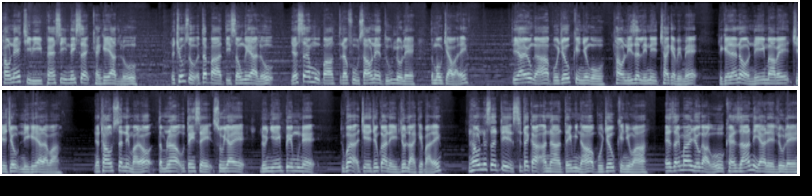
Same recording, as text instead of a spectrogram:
ထောင်ထဲချီပြီးဖမ်းဆီးနှိပ်စက်ခံခဲ့ရတယ်လို့တချို့ဆိုအသက်ပါတည်ဆုံးခဲ့ရလို့ရက်ဆက်မှုပေါင်းတရဖူဆောင်းတဲ့သူလို့လည်းသမုတ်ကြပါတယ်။တရားရုံးကဗိုလ်ချုပ်ခင်ညွန့်ကို1044နှစ်ချခဲ့ပေမဲ့တကယ်တမ်းတော့နေအိမ်မှာပဲခြေကျုပ်နေခဲ့ရတာပါ။2012မှာတော့သမရဦးသိန်းစိန်ဆိုရရဲ့လူငင်းပေးမှုနဲ့သူကအကျေကျုပ်ကနေလွတ်လာခဲ့ပါတယ်။2021စစ်တပ်ကအာဏာသိမ်းပြီးနောက်ဗိုလ်ချုပ်ခင်ညွန့်ဟာ အဲဇိုင်းမာယောဂါကိုခံစားနေရတယ်လို့လည်း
